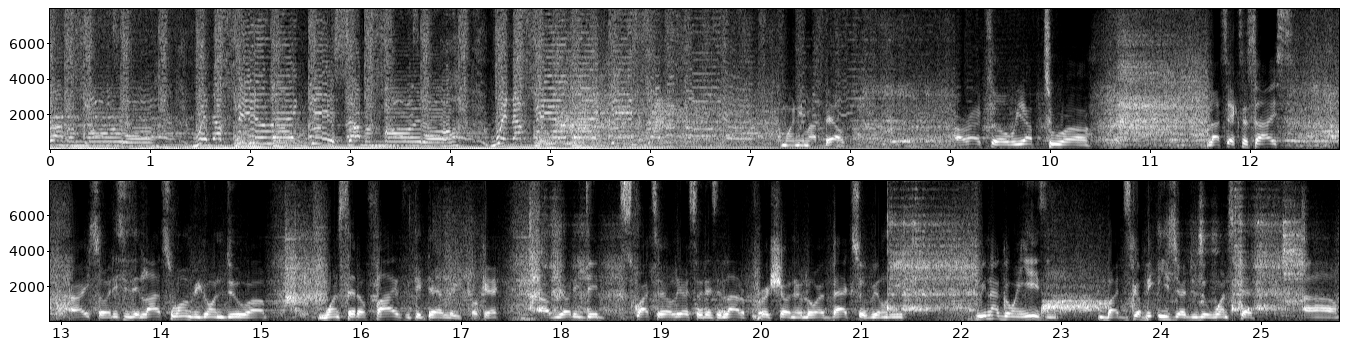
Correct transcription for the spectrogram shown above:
I'm immortal. When I feel like this, I'm immortal. I'm gonna my belt. All right, so we up to uh, last exercise. All right, so this is the last one. We're gonna do uh, one set of five with the deadlift. Okay, uh, we already did squats earlier, so there's a lot of pressure on the lower back. So we only we're not going easy, but it's gonna be easier to do one set uh,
